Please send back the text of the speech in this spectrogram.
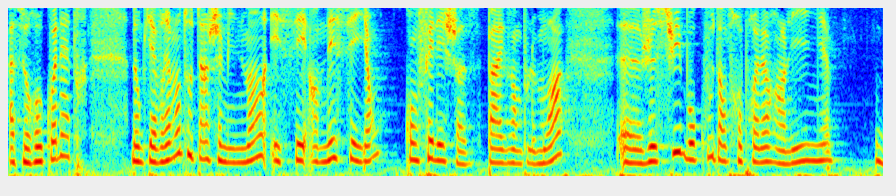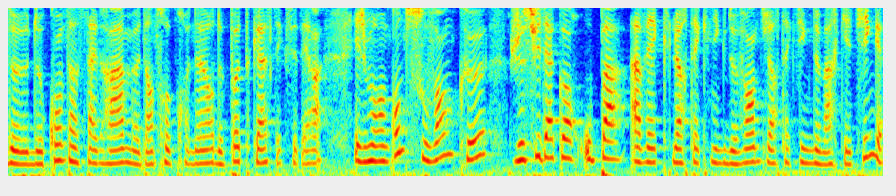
à se reconnaître. Donc il y a vraiment tout un cheminement et c'est en essayant qu'on fait les choses. Par exemple moi, euh, je suis beaucoup d'entrepreneurs en ligne, de, de comptes Instagram, d'entrepreneurs, de podcasts, etc. Et je me rends compte souvent que je suis d'accord ou pas avec leur technique de vente, leur technique de marketing.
